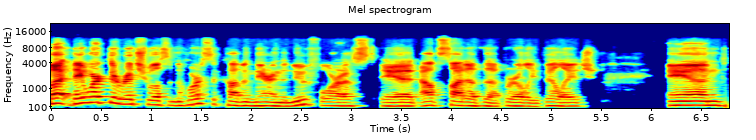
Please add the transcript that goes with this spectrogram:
But they worked their rituals in the Horsa Coven there in the New Forest and outside of the burley Village. And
